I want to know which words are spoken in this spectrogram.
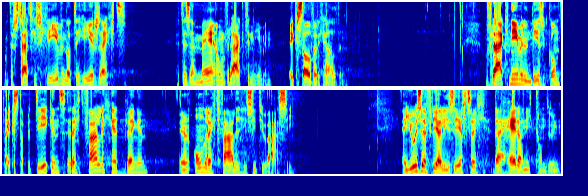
Want er staat geschreven dat de Heer zegt, het is aan mij om wraak te nemen. Ik zal vergelden. Wraak nemen in deze context, dat betekent rechtvaardigheid brengen in een onrechtvaardige situatie. En Jozef realiseert zich dat hij dat niet kan doen.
